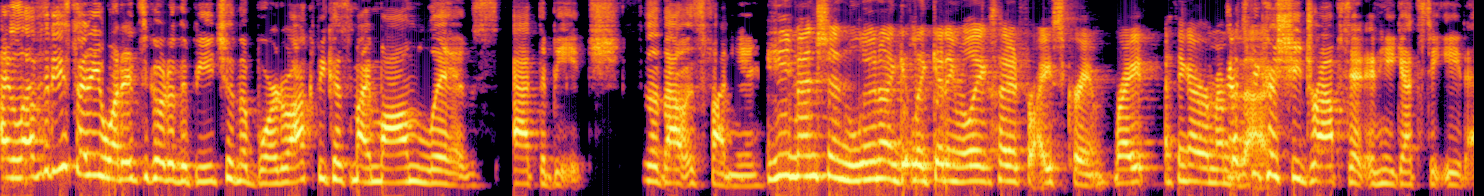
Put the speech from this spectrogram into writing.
I love that he said he wanted to go to the beach and the boardwalk because my mom lives at the beach. So that was funny. He mentioned Luna get, like getting really excited for ice cream, right? I think I remember That's that. because she drops it and he gets to eat it.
